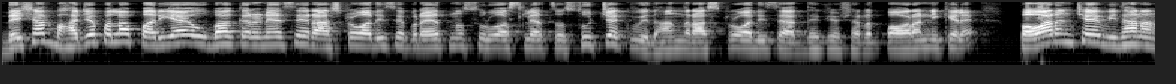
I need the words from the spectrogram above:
देशात भाजपला पर्याय उभा करण्याचे राष्ट्रवादीचे प्रयत्न सुरू असल्याचं सूचक विधान राष्ट्रवादीचे अध्यक्ष शरद पवारांनी केलंय. पवारांच्या या विधानानं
